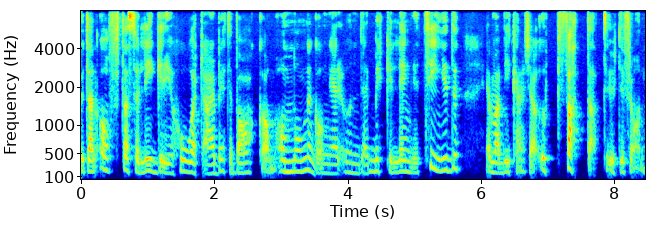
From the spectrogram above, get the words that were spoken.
Utan ofta så ligger det hårt arbete bakom och många gånger under mycket längre tid än vad vi kanske har uppfattat utifrån.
